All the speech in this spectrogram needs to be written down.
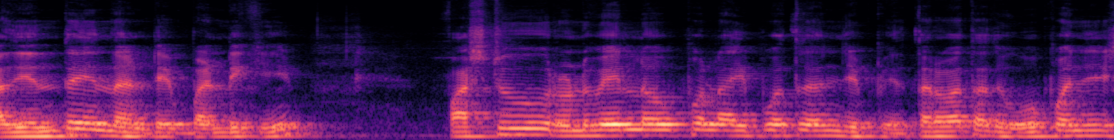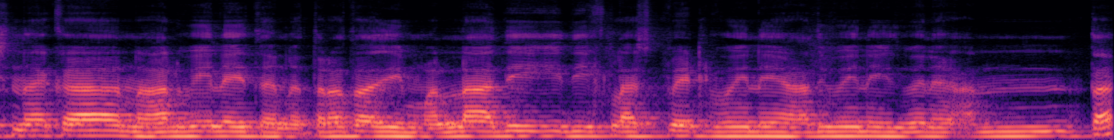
అది ఎంత అయిందంటే బండికి ఫస్ట్ రెండు వేల లోపల అయిపోతుందని చెప్పి తర్వాత అది ఓపెన్ చేసినాక నాలుగు వేలు అవుతుంది తర్వాత అది మళ్ళీ అది ఇది క్లచ్ ప్లేట్లు పోయినాయి అది పోయినాయి ఇది పోయినాయి అంతా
